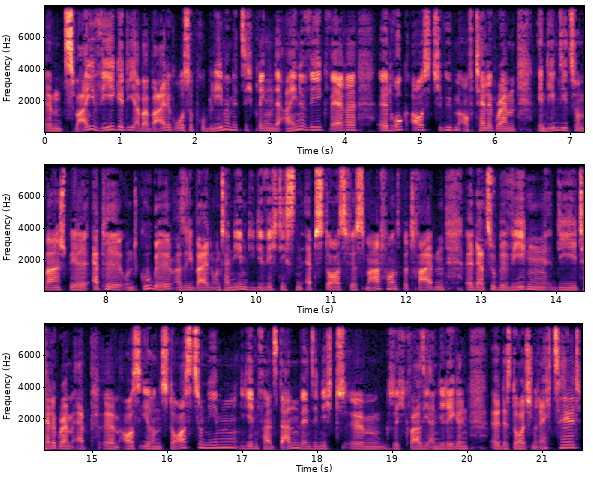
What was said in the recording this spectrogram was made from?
ähm, zwei Wege, die aber beide große Probleme mit sich bringen. Der eine Weg wäre, äh, Druck aus auszuüben auf Telegram, indem sie zum Beispiel Apple und Google, also die beiden Unternehmen, die die wichtigsten App Stores für Smartphones betreiben, äh, dazu bewegen, die Telegram-App äh, aus ihren Stores zu nehmen. Jedenfalls dann, wenn sie nicht ähm, sich quasi an die Regeln äh, des deutschen Rechts hält.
